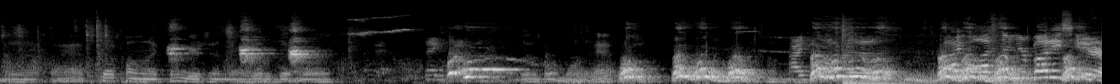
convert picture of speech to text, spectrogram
Yeah, if I had stuff on my fingers and they're a little bit more, a little bit more fat. Hi, Boston. Hi, Boston. Your buddy's here.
